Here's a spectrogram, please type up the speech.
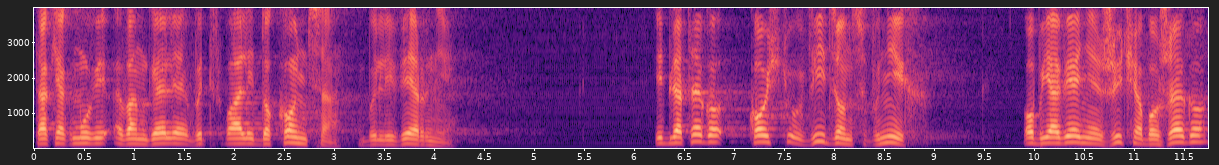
Tak jak mówi Ewangelia, wytrwali do końca, byli wierni. I dlatego Kościół, widząc w nich objawienie życia Bożego,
